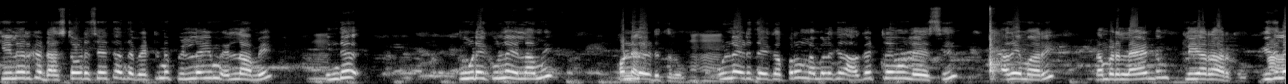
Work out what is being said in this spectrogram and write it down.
கீழே இருக்க டஸ்டோட சேர்த்து அந்த வெட்டின பில்லையும் எல்லாமே இந்த கூடைக்குள்ள எல்லாமே உள்ள எடுத்துரும். உள்ள எடுத்ததுக்கு அப்புறம் நம்மளுக்கு அகற்றவும் லேசு. அதே மாதிரி நம்மளோட லேண்டும் கிளியரா இருக்கும். இதுல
